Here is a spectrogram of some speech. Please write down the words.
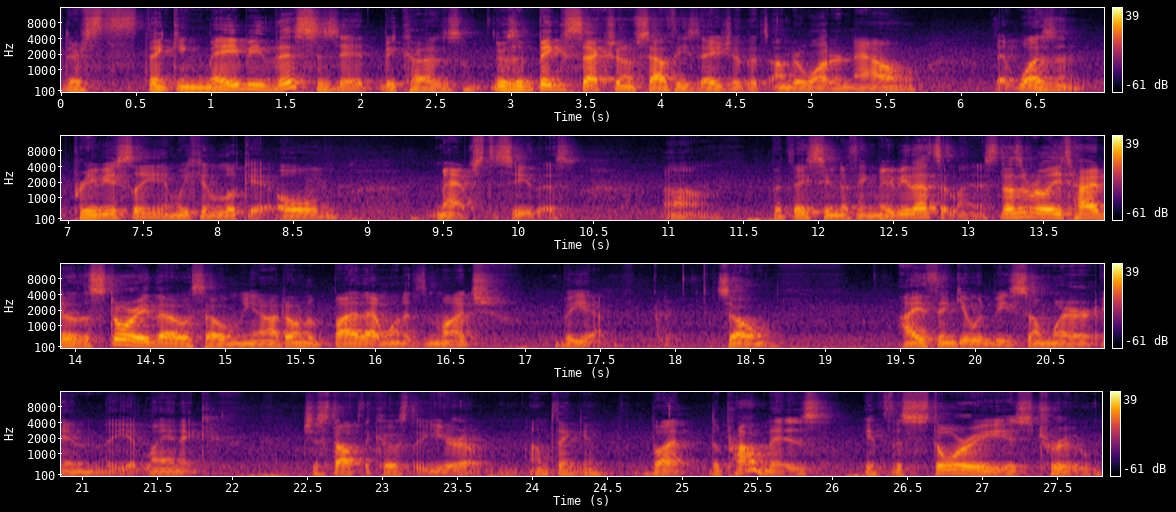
they're thinking maybe this is it because there's a big section of Southeast Asia that's underwater now that wasn't previously, and we can look at old maps to see this. Um, but they seem to think maybe that's Atlantis. It doesn't really tie to the story though, so you know I don't buy that one as much. But yeah, so I think it would be somewhere in the Atlantic, just off the coast of Europe. I'm thinking. But the problem is, if the story is true,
